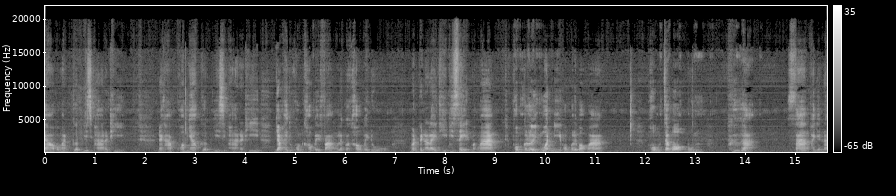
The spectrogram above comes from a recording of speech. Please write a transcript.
ยาวประมาณเกือบ 25 นาทีนะครับความยาวเกือบ 25 นาที อยากให้ทุกคนเข้าไปฟังแล้วก็เข้าไปดู มันเป็นอะไรที่พิเศษมากๆ ผมก็เลยงวดนี้ผมก็เลยบอกว่า ผมจะบอกบุญเพื่อสร้างพญาน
